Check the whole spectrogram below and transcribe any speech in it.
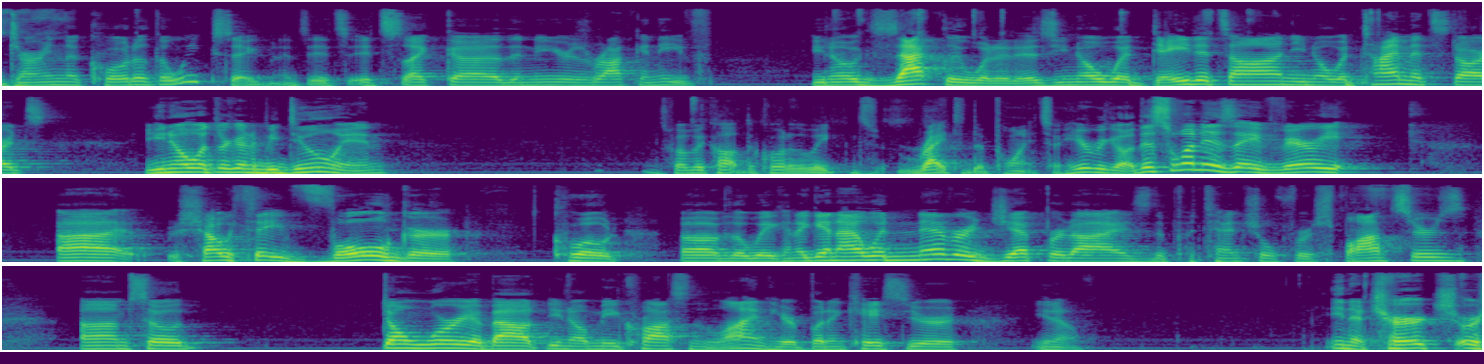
during the quote of the week segment. It's, it's, it's like uh, the New Year's Rockin' Eve. You know exactly what it is. You know what date it's on. You know what time it starts. You know what they're going to be doing. That's why we call it the quote of the week. It's right to the point. So here we go. This one is a very, uh, shall we say, vulgar quote of the week. And again, I would never jeopardize the potential for sponsors. Um, so don't worry about you know me crossing the line here. But in case you're you know in a church or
